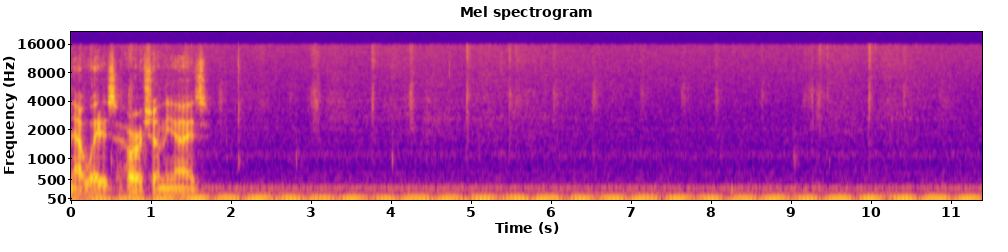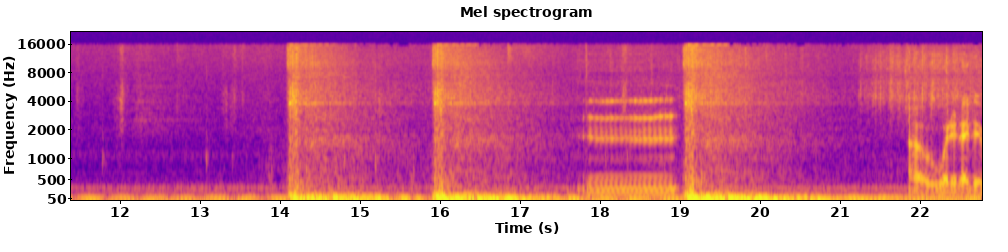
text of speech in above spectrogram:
man that white is harsh on the eyes Mm. Oh, what did I do?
